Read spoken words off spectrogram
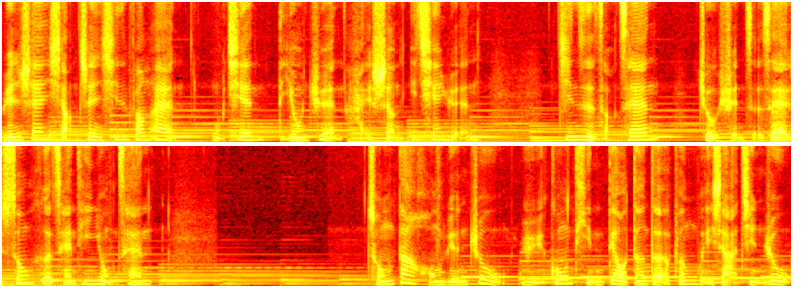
圆山享振兴方案五千抵用券还剩一千元，今日早餐就选择在松鹤餐厅用餐。从大红圆柱与宫廷吊灯的氛围下进入，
